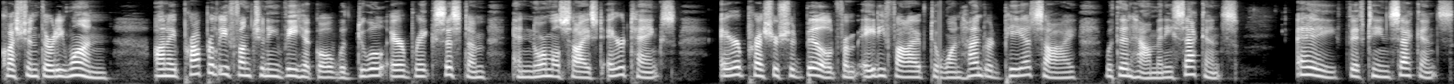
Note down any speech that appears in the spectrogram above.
Question 31. On a properly functioning vehicle with dual air brake system and normal sized air tanks, air pressure should build from 85 to 100 psi within how many seconds? A. 15 seconds.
